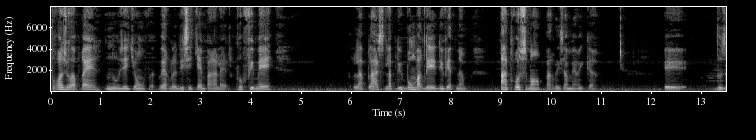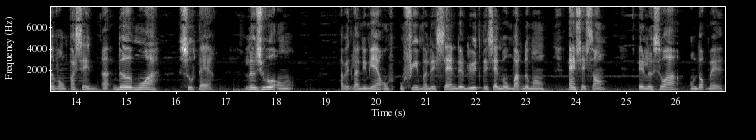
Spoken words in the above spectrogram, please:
Trois jours après, nous étions vers le 17e parallèle pour filmer la place la plus bombardée du Vietnam, atrocement par les Américains. Et nous avons passé euh, deux mois sous terre. Le jour, on, avec la lumière, on, on, filme les scènes de lutte, les scènes de bombardement incessants. Et le soir, on dormait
